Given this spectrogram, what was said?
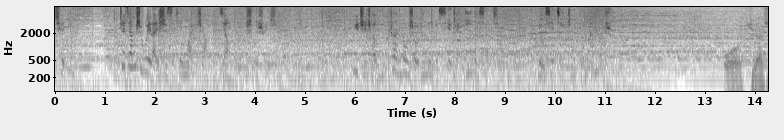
确定了，这将是未来十四天晚上讲故事的顺序。尉迟成转动手中那个写着一的小球，有些紧张不安地说：“我居然是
